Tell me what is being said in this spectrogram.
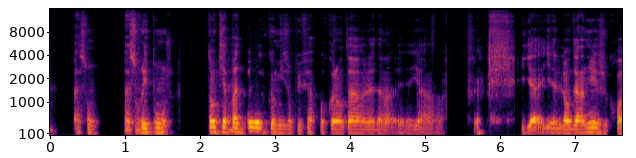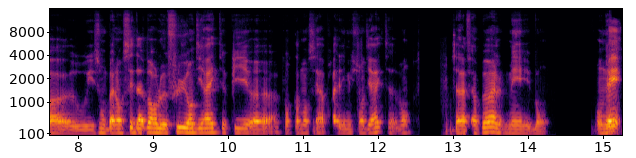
mm. passons, passons l'éponge. Tant qu'il n'y a pas de bug comme ils ont pu faire pour Colanta, il y a, il y a, l'an dernier, je crois, où ils ont balancé d'abord le flux en direct, puis euh, pour commencer après l'émission en direct, bon, ça l'a fait un peu mal, mais bon, on est,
